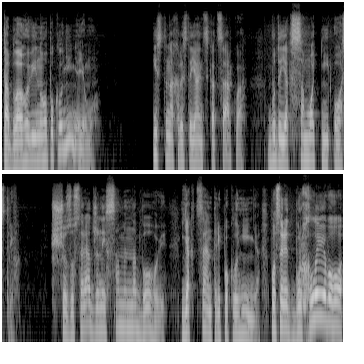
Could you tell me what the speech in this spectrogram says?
та благовійного поклоніння йому? Істинна християнська церква буде як самотній острів, що зосереджений саме на Богові, як центрі поклоніння, посеред бурхливого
